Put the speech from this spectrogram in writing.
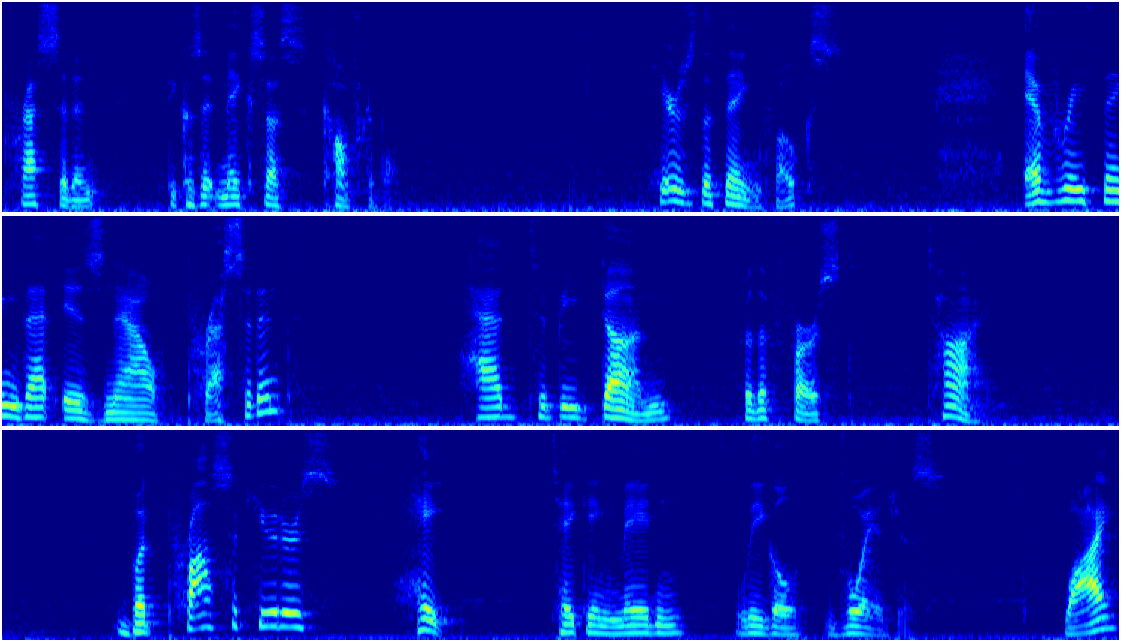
precedent because it makes us comfortable. Here's the thing, folks everything that is now precedent had to be done for the first time. But prosecutors hate taking maiden legal voyages. Why?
